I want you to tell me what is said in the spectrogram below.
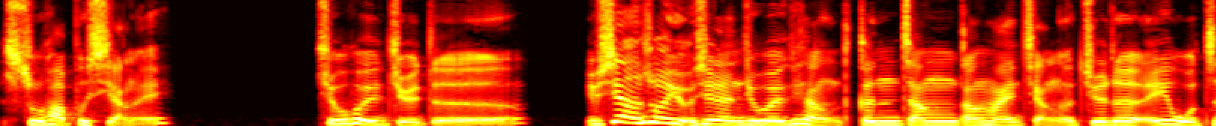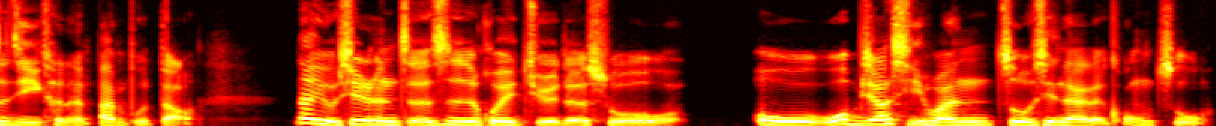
说他不想、欸，哎，就会觉得有些人说，有些人就会像跟张刚才讲的，觉得哎、诶我自己可能办不到。那有些人则是会觉得说，哦，我比较喜欢做现在的工作，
